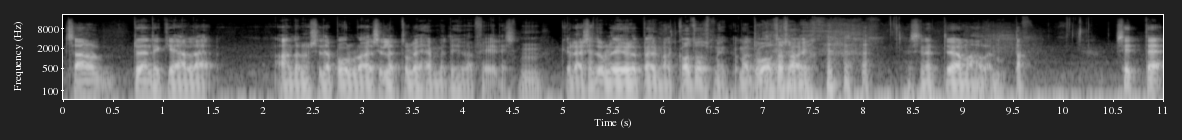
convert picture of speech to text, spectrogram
saanut työntekijälle antanut sitä pulloa ja sille tuli hemmetin hyvä fiilis. Mm. Kyllä se tuli ylpeilmään, että katos minkä mä tuolta sain sinne työmaalle, mutta sitten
